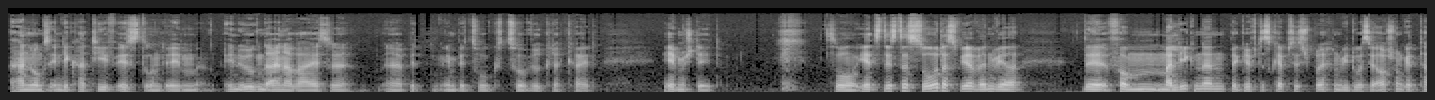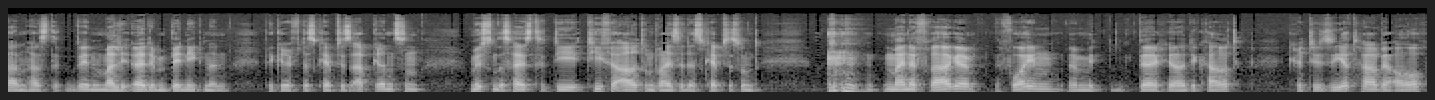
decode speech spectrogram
handlungsindikativ ist und eben in irgendeiner Weise äh, in Bezug zur Wirklichkeit eben steht. So, jetzt ist es so, dass wir, wenn wir vom malignen Begriff des Skepsis sprechen, wie du es ja auch schon getan hast, den, äh, den benignen Begriff des Skepsis abgrenzen müssen. Das heißt, die tiefe Art und Weise der Skepsis. Und meine Frage vorhin, äh, mit der ich ja Descartes kritisiert habe, auch,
